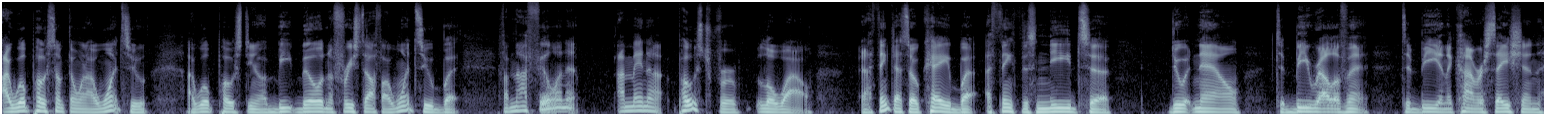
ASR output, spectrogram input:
I will post something when I want to. I will post, you know, a beat build and a freestyle if I want to, but if I'm not feeling it, I may not post for a little while. And I think that's okay, but I think this need to do it now, to be relevant, to be in the conversation,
